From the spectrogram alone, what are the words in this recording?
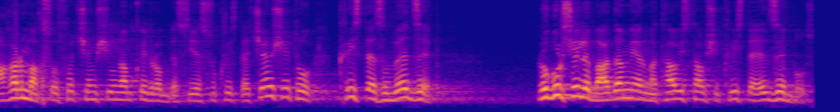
აღარ მახსოვს, რომ ჩემში უნდა მკვიდრობდეს იესო ქრისტე. ჩემში თუ ქრისტეს ვეძებ, როგორ შეიძლება ადამიანმა თავის თავში ქრისტე ეძებოს?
